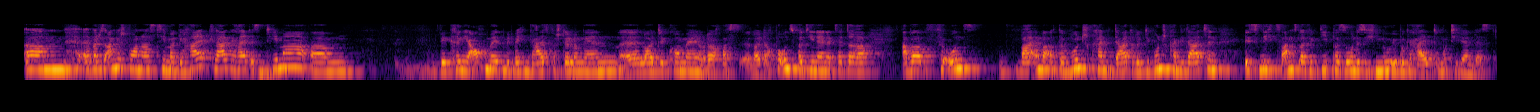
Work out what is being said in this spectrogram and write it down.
Ähm, weil du es angesprochen hast, Thema Gehalt. Klar, Gehalt ist ein Thema. Ähm, wir kriegen ja auch mit, mit welchen Gehaltsvorstellungen äh, Leute kommen oder auch was Leute auch bei uns verdienen etc. Aber für uns war immer auch der Wunschkandidat oder die Wunschkandidatin ist nicht zwangsläufig die Person, die sich nur über Gehalt motivieren lässt.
